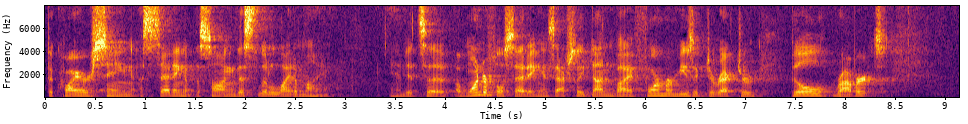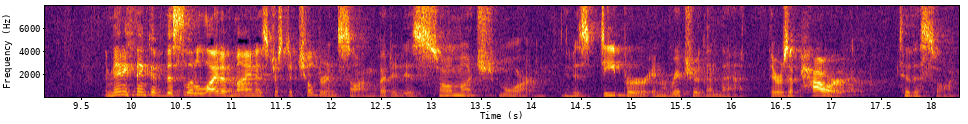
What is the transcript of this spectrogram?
the choir sing a setting of the song, This Little Light of Mine. And it's a, a wonderful setting. It's actually done by former music director Bill Roberts. And many think of This Little Light of Mine as just a children's song, but it is so much more. It is deeper and richer than that. There is a power to this song.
